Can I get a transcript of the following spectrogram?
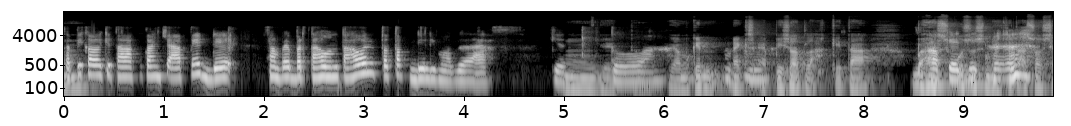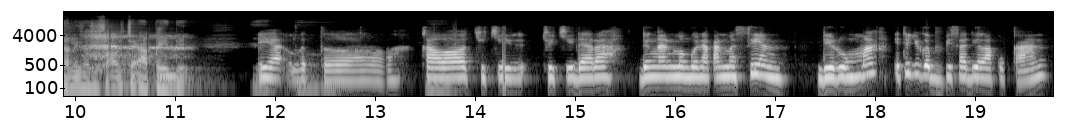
Tapi kalau kita lakukan CAPD sampai bertahun-tahun tetap di 15 gitu. Hmm, gitu. Ya mungkin next episode lah kita bahas okay, khususnya kita sosialisasi soal CAPD. Iya gitu. betul. Kalau cuci cuci darah dengan menggunakan mesin di rumah itu juga bisa dilakukan,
